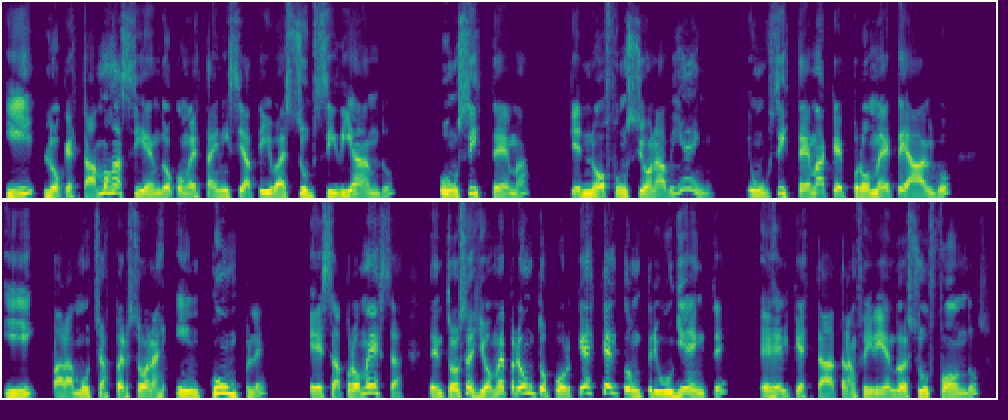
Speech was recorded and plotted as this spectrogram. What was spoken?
Y lo que estamos haciendo con esta iniciativa es subsidiando un sistema que no funciona bien, un sistema que promete algo y para muchas personas incumple esa promesa. Entonces yo me pregunto, ¿por qué es que el contribuyente es el que está transfiriendo de sus fondos,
